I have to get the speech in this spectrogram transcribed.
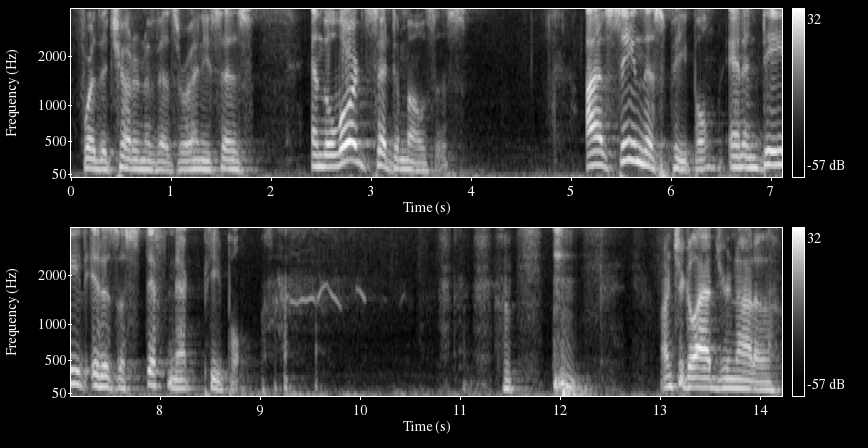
for the children of Israel. And he says, And the Lord said to Moses, I have seen this people, and indeed it is a stiff necked people. Aren't you glad you're not a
